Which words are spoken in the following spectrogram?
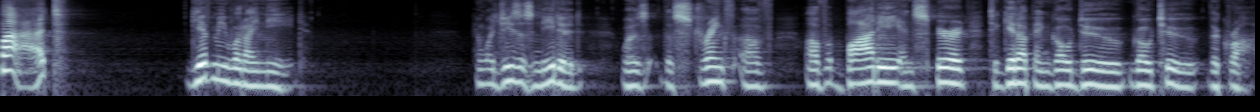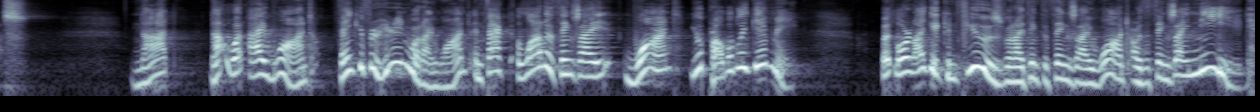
but give me what I need. And what Jesus needed was the strength of, of body and spirit to get up and go do, go to the cross. Not, not what I want, Thank you for hearing what I want. In fact, a lot of the things I want, you'll probably give me. But Lord, I get confused when I think the things I want are the things I need.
